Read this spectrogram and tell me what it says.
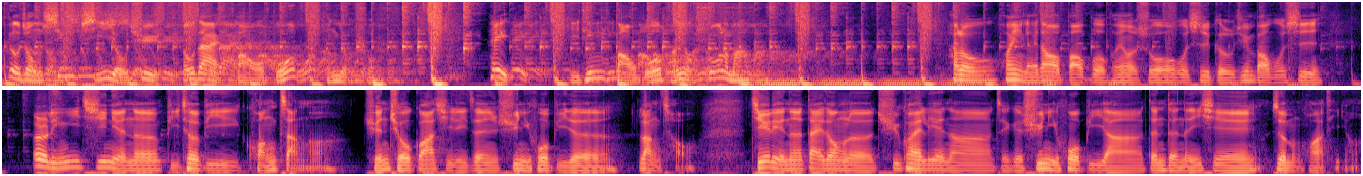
各种新奇有趣都在宝博朋友说。嘿，你听宝博朋友说了吗？Hello，欢迎来到宝博朋友说，我是葛如君宝博士。二零一七年呢，比特币狂涨啊，全球刮起了一阵虚拟货币的浪潮，接连呢带动了区块链啊、这个虚拟货币啊等等的一些热门话题哈。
